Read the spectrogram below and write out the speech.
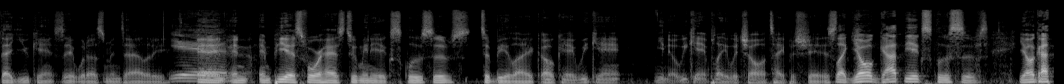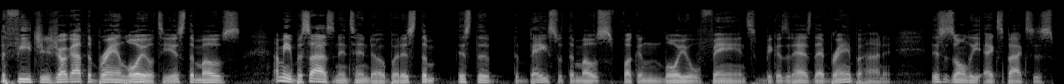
that you can't sit with us mentality. Yeah. And and, and PS4 has too many exclusives to be like, okay, we can't you know, we can't play with y'all type of shit. It's like y'all got the exclusives, y'all got the features, y'all got the brand loyalty. It's the most I mean, besides Nintendo, but it's the it's the the base with the most fucking loyal fans because it has that brand behind it. This is only Xbox's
